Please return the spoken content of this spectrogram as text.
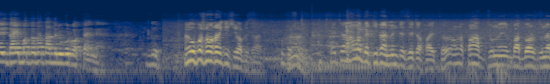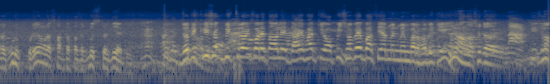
এই দায়বদ্ধতা তাদের উপর বক্তায় না আমি উপসহকারী কৃষি অফিসার। এটা আমাদের ডিপার্টমেন্টে যেটা হয়তো আমরা পাঁচ জনে বা দশ জনের গ্রুপ করে আমরা সারটা তাদের বুঝ করে দিয়ে দিই। যদি কৃষক বিক্রয় করে তাহলে ড্রাইভার কি অফিস হবে বা চেয়ারম্যান মেম্বার হবে কি? না না সেটা না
